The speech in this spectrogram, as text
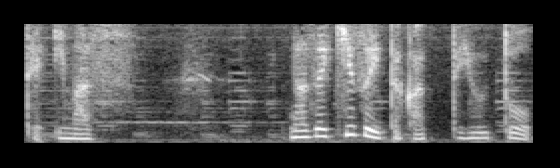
ています。なぜ気づいたかっていうと、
